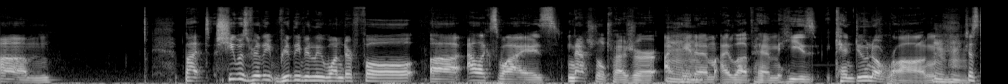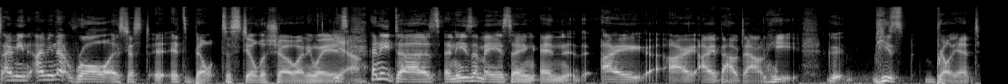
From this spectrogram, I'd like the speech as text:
Um, but she was really, really, really wonderful. Uh, Alex Wise, national treasure. I Mm-hmm. hate him. I love him. He's can do no wrong. Just, I mean, I mean that role is just it's built to steal the show, anyways. Yeah. And he does, and he's amazing. And I, I, I bow down. He, he's brilliant.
